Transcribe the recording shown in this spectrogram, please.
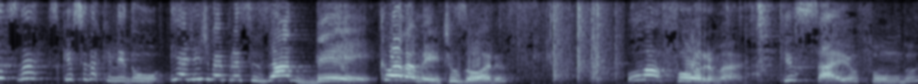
antes, né, esqueci daquele do... E a gente vai precisar de, claramente, os óleos. Uma forma que sai o fundo.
